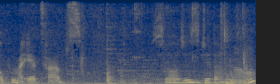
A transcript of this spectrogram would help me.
open my ear tabs. So I'll just do that now.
